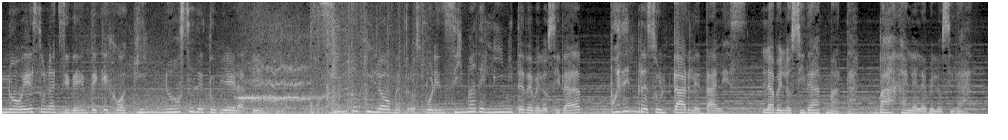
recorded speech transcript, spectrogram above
No es un accidente que Joaquín no se detuviera a tiempo. 5 kilómetros por encima del límite de velocidad pueden resultar letales. La velocidad mata. Bájale a la velocidad.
